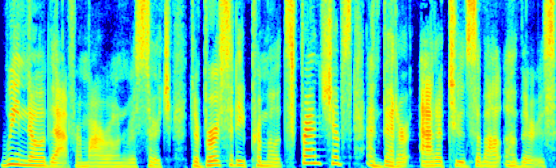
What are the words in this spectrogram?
We know that from our own research. Diversity promotes friendships and better attitudes about others.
